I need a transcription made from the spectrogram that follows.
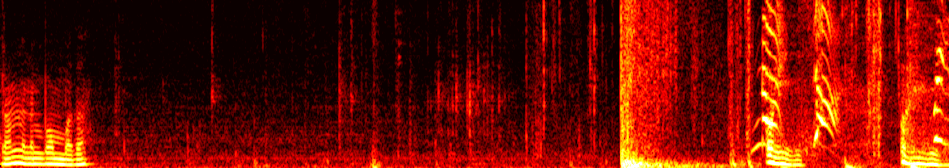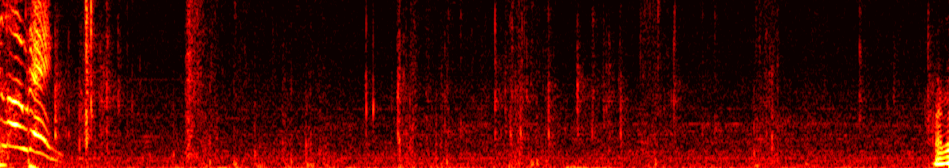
Duran benim bombada. Oy. Shot! Oy. Reloading! Hadi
